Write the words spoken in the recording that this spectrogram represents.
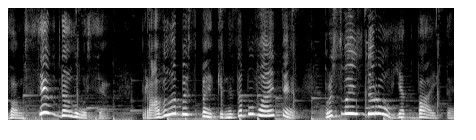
Вам все вдалося. Правила безпеки не забувайте. Про своє здоров'я дбайте.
